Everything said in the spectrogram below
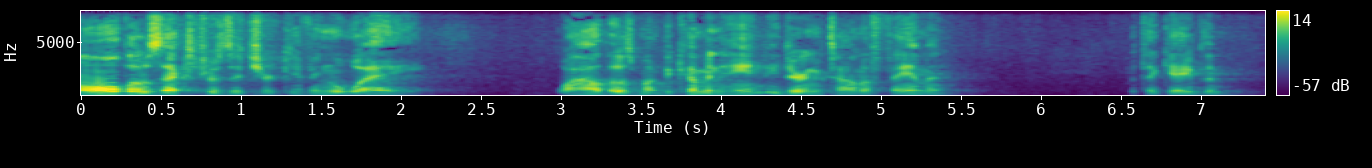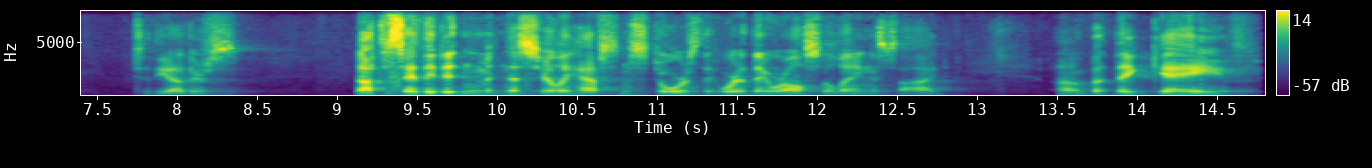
All those extras that you're giving away, wow, those might be coming handy during a time of famine. But they gave them to the others. Not to say they didn't necessarily have some stores that were, they were also laying aside, uh, but they gave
